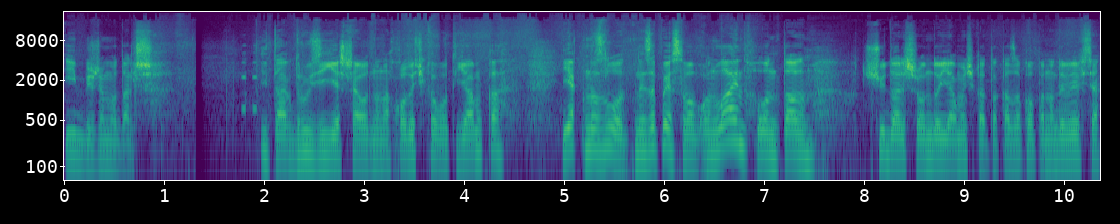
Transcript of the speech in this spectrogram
і біжимо далі. І так, друзі, є ще одна находочка, от ямка. Як назло, не записував онлайн, он там чуть далі он до ямочка така закопана, дивився,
